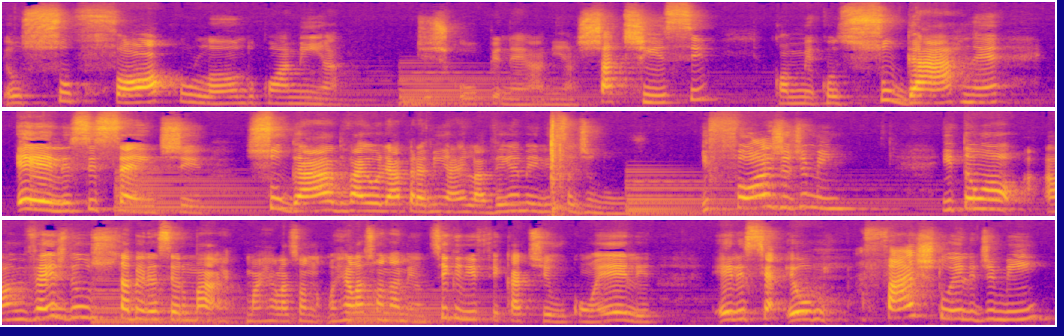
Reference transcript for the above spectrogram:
Eu sufoco o Lando com a minha, desculpe, né, a minha chatice, com a minha coisa, sugar, né? Ele se sente sugado, vai olhar para mim, aí lá vem a Melissa de novo. E foge de mim. Então, ao, ao invés de eu estabelecer uma, uma relacion, um relacionamento significativo com ele, ele se, eu afasto ele de mim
